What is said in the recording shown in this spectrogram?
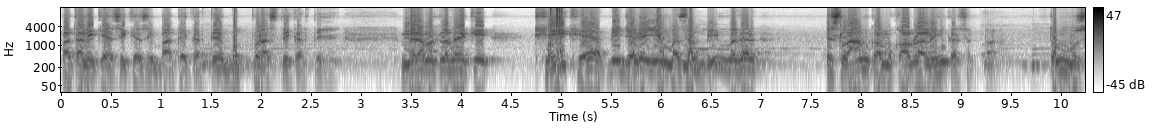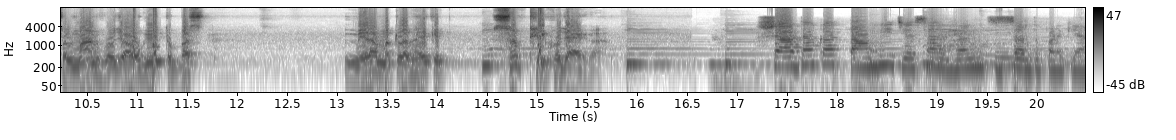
पता नहीं कैसी कैसी बातें करते हैं बुत परस्ती करते हैं। मेरा मतलब है कि ठीक है अपनी जगह ये मज़हब भी मगर इस्लाम का मुकाबला नहीं कर सकता। तुम मुसलमान हो जाओगे तो बस मेरा मतलब है कि सब ठीक हो जाएगा। शारदा का तांबे जैसा रंग जर्द पड़ गया।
